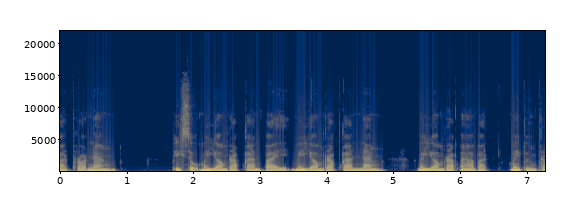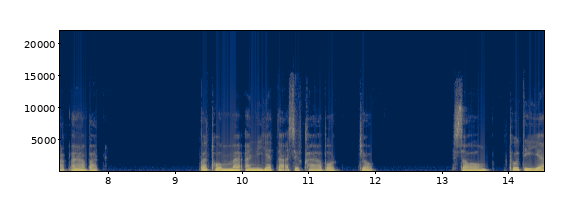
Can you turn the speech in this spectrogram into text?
บัตเพราะนั่ง ภิกษุไม่ยอมรับการไป ไม่ยอมรับการนั่ง ไม่ยอมรับอาบัตไม่พึงปรับอาบัตปฐมมะอนิยตสิกขาบทจบ 2. ทุติยะ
